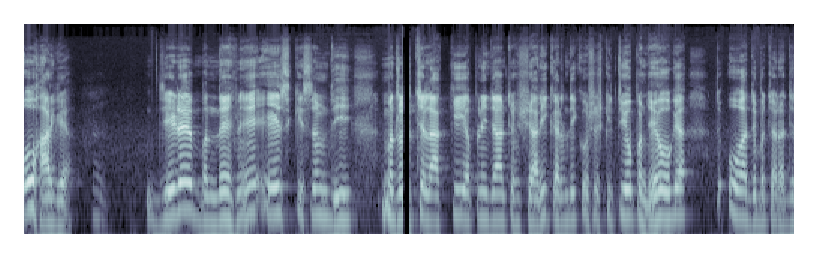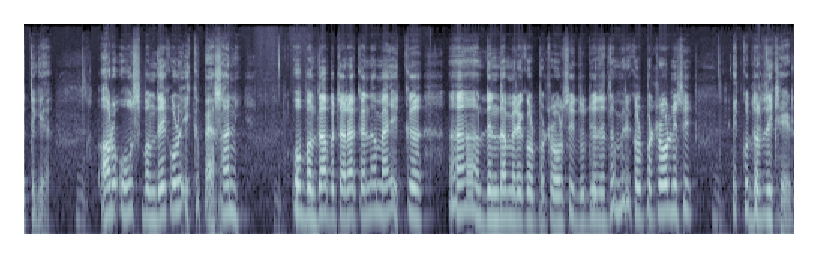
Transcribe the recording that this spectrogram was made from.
ਉਹ ਹਾਰ ਗਿਆ। ਜਿਹੜੇ ਬੰਦੇ ਨੇ ਇਸ ਕਿਸਮ ਦੀ ਮਤਲਬ ਚਲਾਕੀ ਆਪਣੀ ਜਾਨ ਚ ਹੁਸ਼ਿਆਰੀ ਕਰਨ ਦੀ ਕੋਸ਼ਿਸ਼ ਕੀਤੀ, ਉਹ ਭੰਜੇ ਹੋ ਗਿਆ ਤੇ ਉਹ ਅੱਜ ਵਿਚਾਰਾ ਜਿੱਤ ਗਿਆ। ਔਰ ਉਸ ਬੰਦੇ ਕੋਲ ਇੱਕ ਪੈਸਾ ਨਹੀਂ। ਉਹ ਬੰਦਾ ਵਿਚਾਰਾ ਕਹਿੰਦਾ, ਮੈਂ ਇੱਕ ਦਿਨ ਦਾ ਮੇਰੇ ਕੋਲ ਪੈਟਰੋਲ ਸੀ, ਦੂਜੇ ਦਿਨ ਤਾਂ ਮੇਰੇ ਕੋਲ ਪੈਟਰੋਲ ਨਹੀਂ ਸੀ। ਇਹ ਕੁਦਰਤੀ ਖੇਡ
